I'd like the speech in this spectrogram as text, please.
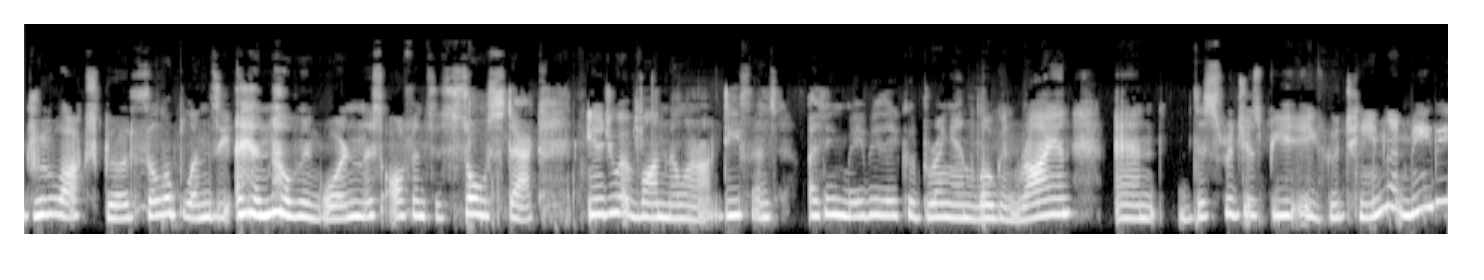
Drew Lock's good, Phillip Lindsay, and Melvin Gordon. This offense is so stacked. And you have Von Miller on defense. I think maybe they could bring in Logan Ryan, and this would just be a good team that maybe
